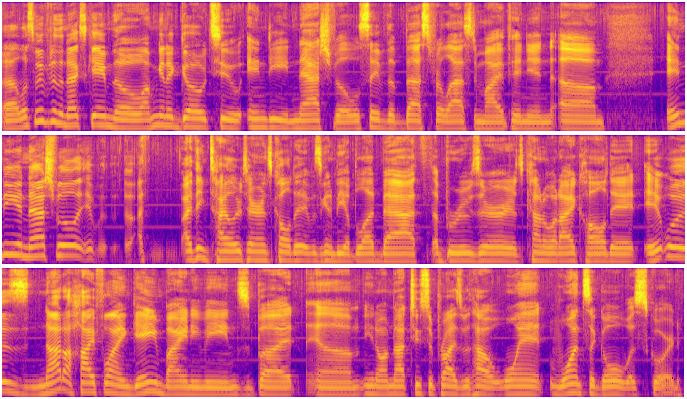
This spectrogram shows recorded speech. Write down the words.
Uh, let's move to the next game, though. I'm going to go to Indy Nashville. We'll save the best for last, in my opinion. Um, Indy and Nashville, it, I, I think Tyler Terrence called it. It was going to be a bloodbath, a bruiser. It's kind of what I called it. It was not a high flying game by any means, but um, you know I'm not too surprised with how it went once a goal was scored.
